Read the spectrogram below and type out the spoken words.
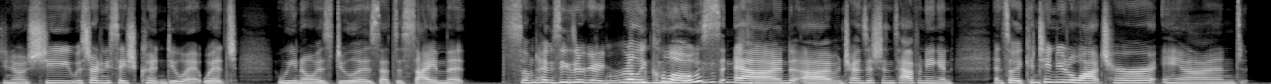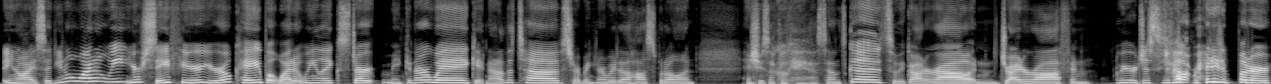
you know she was starting to say she couldn't do it, which we know as doulas that's a sign that sometimes things are getting really Mm-hmm. close and um, transitions happening and and so i continued to watch her and you know i said you know why don't we you're safe here you're okay but why don't we like start making our way getting out of the tub start making our way to the hospital and and she was like okay that sounds good so we got her out and dried her off and we were just about ready to put her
